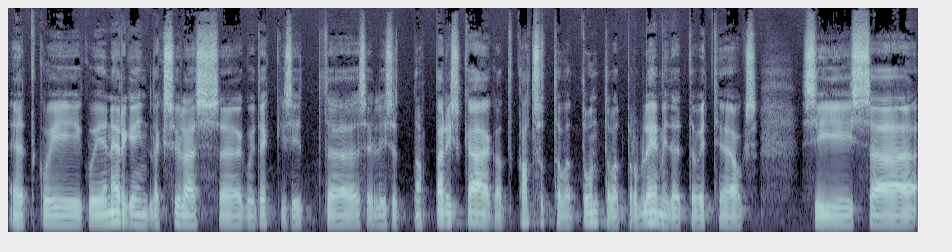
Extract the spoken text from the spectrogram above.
et kui, kui energia hind läks üles, kui tekkisid äh, sellised noh, päris käega katsutavad, tuntavad probleemid ettevõtja jaoks, siis äh,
